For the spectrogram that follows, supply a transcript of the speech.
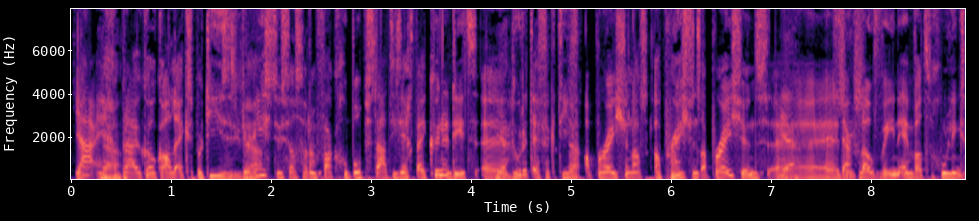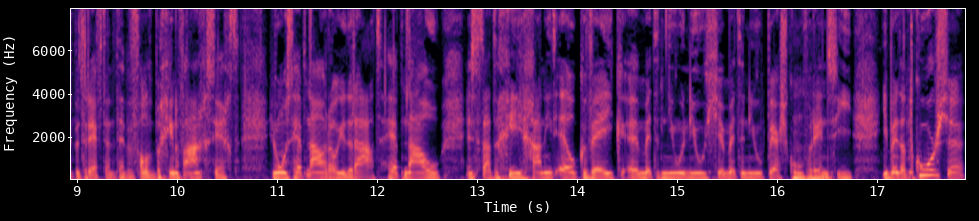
Ja, en Ja. gebruik ook alle expertise die er Ja. is. Dus als er een vakgroep opstaat die zegt wij kunnen dit, eh, Ja. doe het effectief. Operations, operations, operations. Eh, eh, daar geloven we in. En wat GroenLinks betreft, en dat hebben we van het begin af aan gezegd. Jongens, heb nou een rode draad. Heb nou een strategie. Ga niet elke week met het nieuwe nieuwtje, met een nieuwe persconferentie. Mhm. Je bent aan het koersen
